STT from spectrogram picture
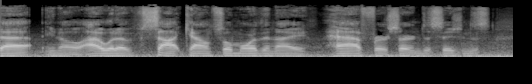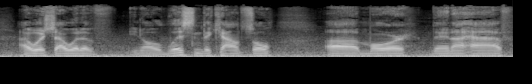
that you know I would have sought counsel more than I have for certain decisions. I wish I would have you know listened to counsel uh, more than I have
